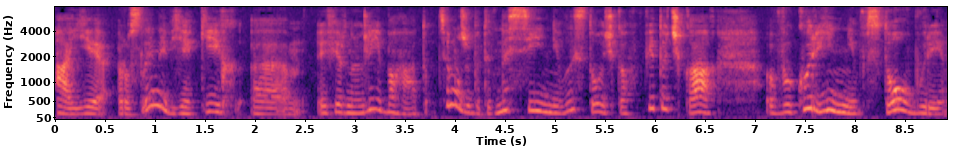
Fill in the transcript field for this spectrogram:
А є рослини, в яких е, ефірної олії багато. Це може бути в насінні, в листочках, в квіточках, в корінні, в стовбурі.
